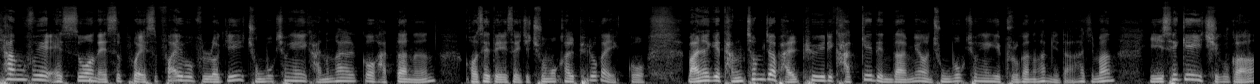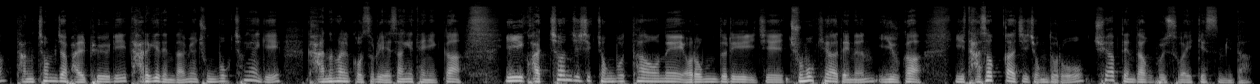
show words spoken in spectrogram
향후에 S1, S4, S5 블록이 중복 청약이 가능할 것 같다는 것에 대해서 이제 주목할 필요가 있고 만약에 당첨자 발표일이 같게 된다면 중복 청약이 불가능합니다. 하지만 이 세 개의 지구가 당첨자 발표일이 다르게 된다면 중복 청약이 가능할 것으로 예상이 되니까 이 과천 지식 정보타운에 여러분들이 이제 주목해야 되는 이유 가 이 다섯 가지 정도로 취합된다고 볼 수가 있겠습니다.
